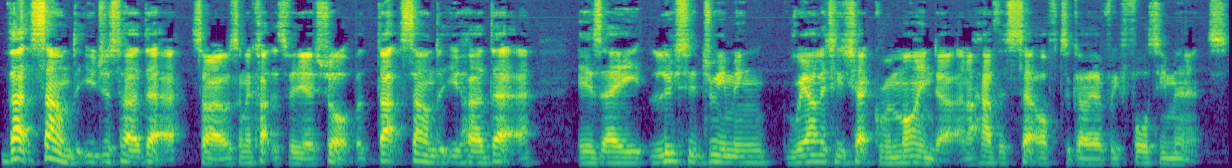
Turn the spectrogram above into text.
That sound that you just heard there, sorry, I was going to cut this video short, but that sound that you heard there is a lucid dreaming reality check reminder, and I have this set off to go every 40 minutes.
